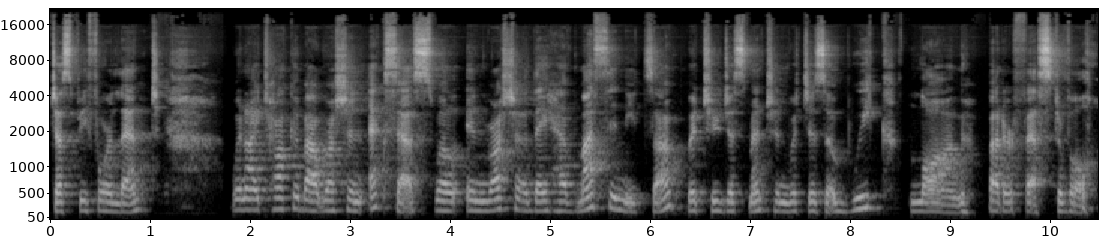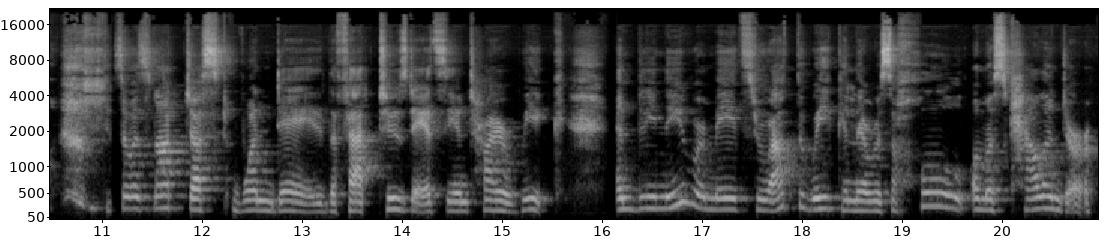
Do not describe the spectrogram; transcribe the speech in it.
just before Lent. When I talk about Russian excess, well, in Russia, they have Maslenitsa, which you just mentioned, which is a week long butter festival. so it's not just one day, the Fat Tuesday, it's the entire week. And blini were made throughout the week, and there was a whole almost calendar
